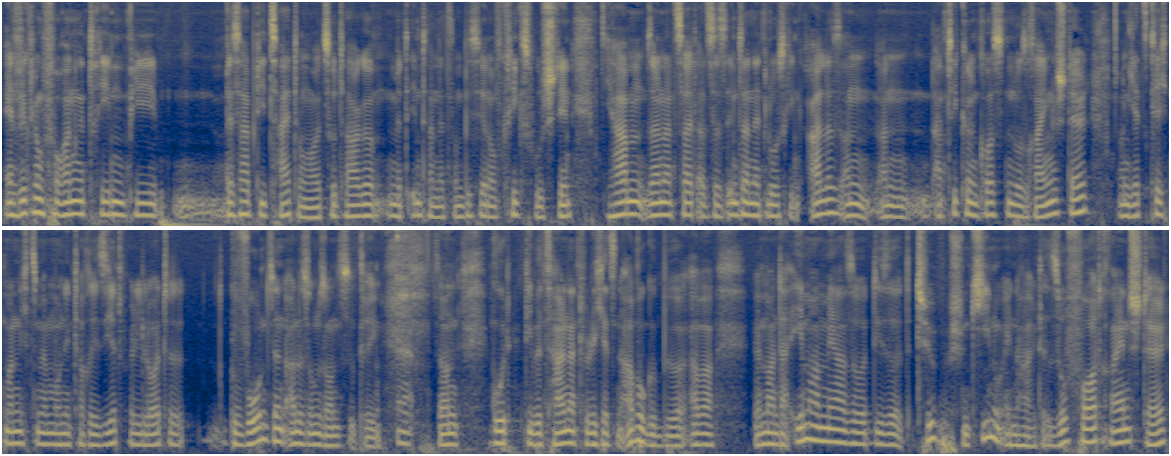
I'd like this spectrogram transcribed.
Entwicklung vorangetrieben, wie weshalb die Zeitungen heutzutage mit Internet so ein bisschen auf Kriegsfuß stehen. Die haben seinerzeit, als das Internet losging, alles an, an Artikeln kostenlos reingestellt und jetzt kriegt man nichts mehr monetarisiert, weil die Leute gewohnt sind, alles umsonst zu kriegen. Ja. So, und gut, die bezahlen natürlich jetzt eine Abogebühr, aber wenn man da immer mehr so diese typischen Kinoinhalte sofort reinstellt,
